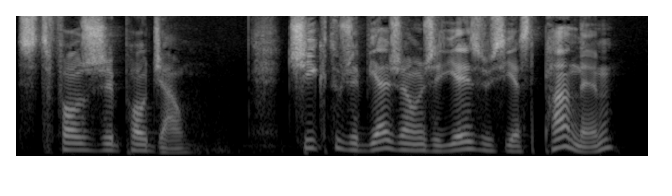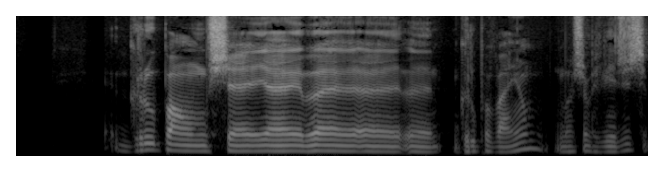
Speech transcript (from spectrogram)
stworzy podział. Ci, którzy wierzą, że Jezus jest Panem, grupą się e, e, e, grupowają, można powiedzieć,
